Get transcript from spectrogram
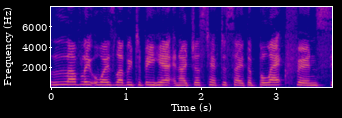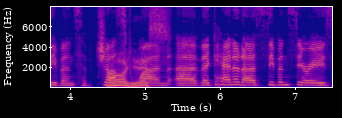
Lovely, always lovely to be here. And I just have to say, the Black Fern Sevens have just oh, yes. won uh, the Canada Seven Series,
